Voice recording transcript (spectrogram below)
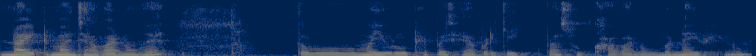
નાઇટમાં જવાનું હે. તો મયુર ઉઠે પછી આપણે કંઈક પાછું ખાવાનું બનાવ્યું.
